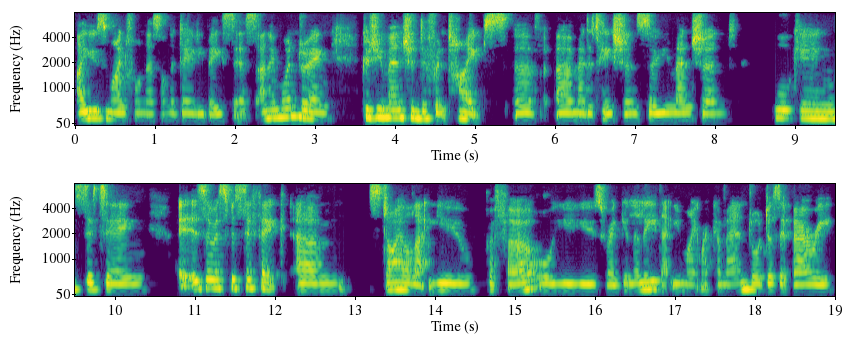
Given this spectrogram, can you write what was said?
I use mindfulness on a daily basis, and I'm wondering because you mentioned different types of uh, meditation. So you mentioned walking, sitting. Is there a specific um, style that you prefer or you use regularly that you might recommend, or does it vary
